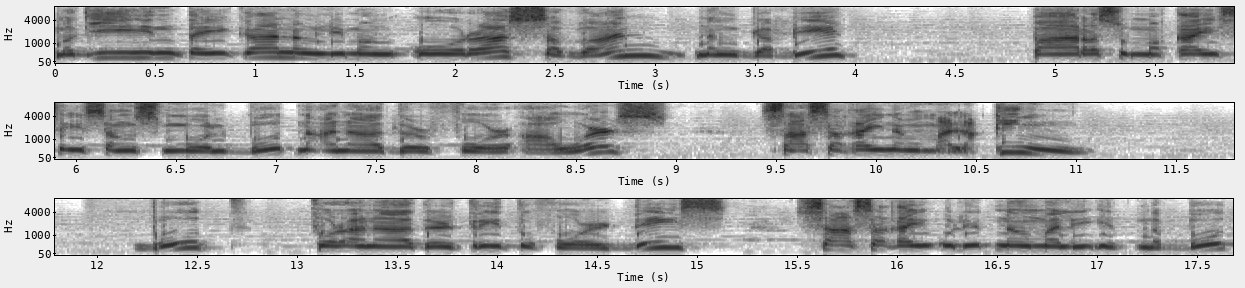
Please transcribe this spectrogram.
Maghihintay ka ng limang oras sa van ng gabi para sumakay sa isang small boat na another four hours. Sasakay ng malaking boat for another 3 to 4 days. sasakay ulit ng maliit na boat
